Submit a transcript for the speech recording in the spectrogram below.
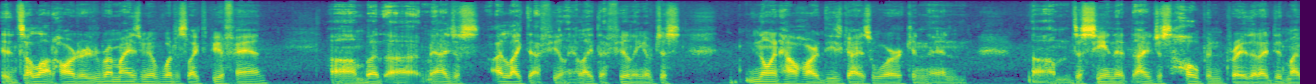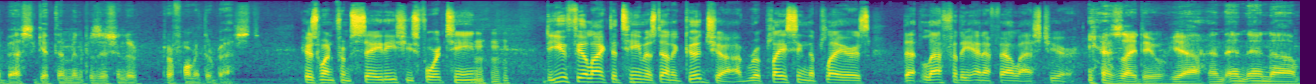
it's a lot harder. It reminds me of what it's like to be a fan. Um, but uh, man, I just I like that feeling. I like that feeling of just knowing how hard these guys work and and um, just seeing it. I just hope and pray that I did my best to get them in a position to perform at their best. Here's one from Sadie. She's 14. Do you feel like the team has done a good job replacing the players that left for the NFL last year? Yes, I do. Yeah, and and and um,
